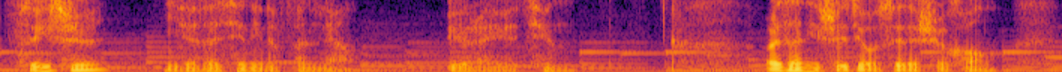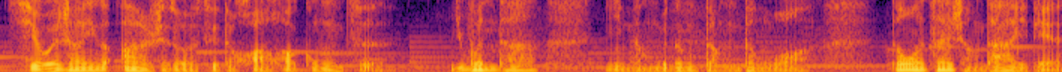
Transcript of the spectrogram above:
随之你在他心里的分量越来越轻。而在你十九岁的时候，喜欢上一个二十多岁的花花公子。你问他，你能不能等等我，等我再长大一点，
